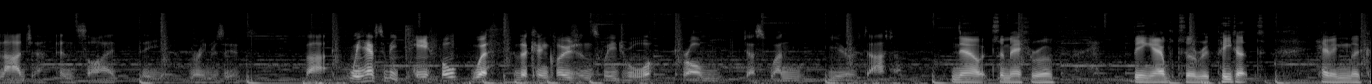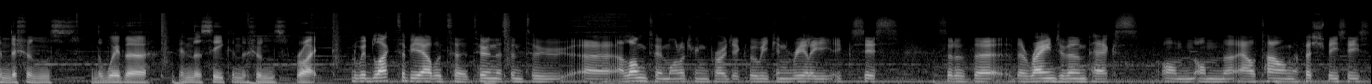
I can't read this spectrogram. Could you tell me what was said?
larger inside the marine reserves. But we have to be careful with the conclusions we draw from just one year of data. Now it's a matter of being able to repeat it, having the conditions, the weather and the sea conditions right. We'd like to be able to turn this into a, a long-term monitoring project where we can really assess sort of the, the range of impacts on, on the, our taonga fish species.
